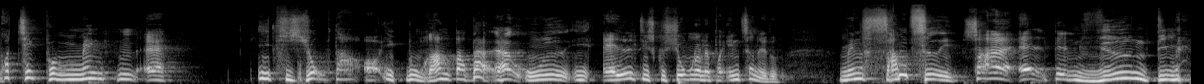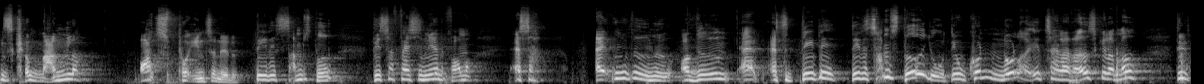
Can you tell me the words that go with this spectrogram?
prøv at tænke på mængden af idioter og ignoranter, der er ude i alle diskussionerne på internettet. Men samtidig, så er al den viden, de mennesker mangler, også på internettet. Det er det samme sted. Det er så fascinerende for mig. Altså, af uvidenhed og viden, at, altså det, det, det er det samme sted jo. Det er jo kun 0 og 1 taler der adskiller med. Det,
